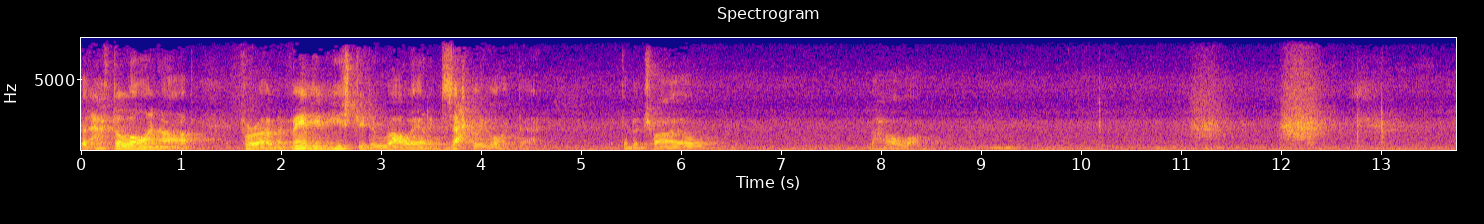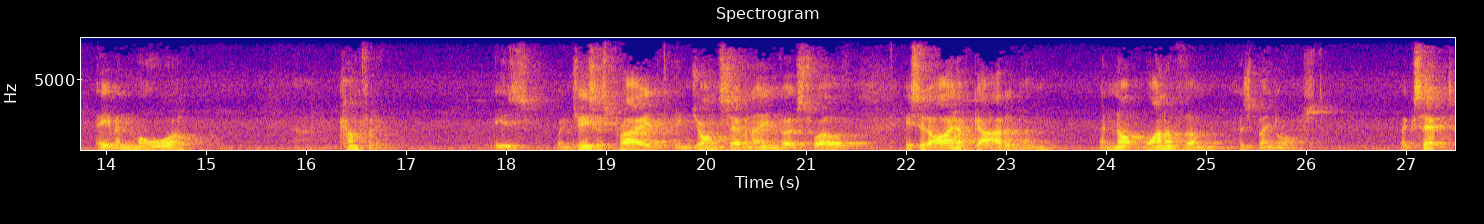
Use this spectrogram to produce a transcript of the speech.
that have to line up for an event in history to roll out exactly like that. The betrayal, the whole lot. Even more uh, comforting is when Jesus prayed in John 17, verse 12, he said, I have guarded them, and not one of them has been lost except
